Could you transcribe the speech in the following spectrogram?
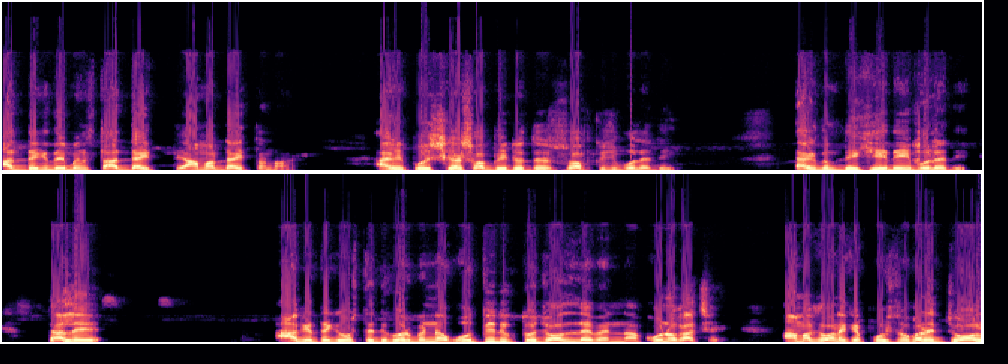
অর্ধেক দেখবেন তার দায়িত্বে, আমার দায়িত্ব নয়। আমি পরিষ্কার সব ভিডিওতে সব কিছু বলে দিই। একদম দেখিয়ে দিই বলে দিই। তাহলে আগে থেকে ওস্তাদি করবেন না, অতিরিক্ত জল দেবেন না, কোনো গাছে আমাকে অনেকে প্রশ্ন করে, জল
